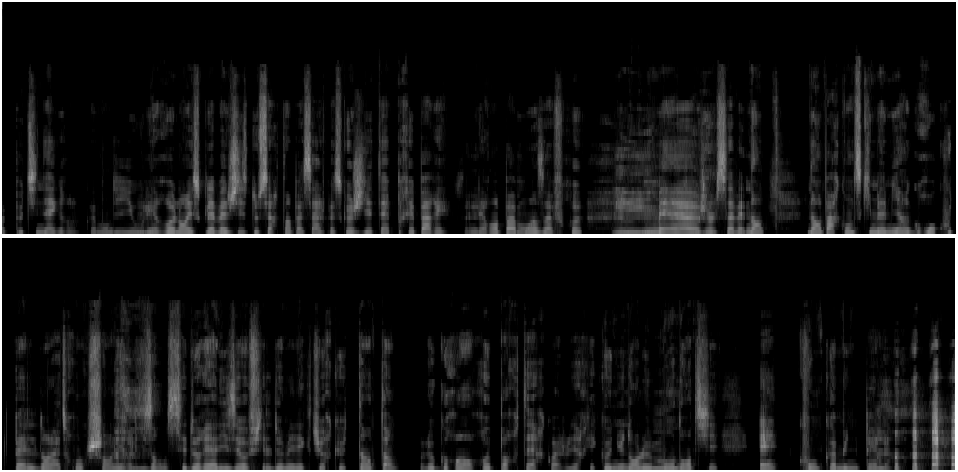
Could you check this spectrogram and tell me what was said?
euh, petit nègre, comme on dit, ou les relents esclavagistes de certains passages, parce que j'y étais préparée. Ça ne les rend pas moins affreux, Mais oui. mais euh, je le savais. Non, non. Par contre, ce qui m'a mis un gros coup de pelle dans la tronche en les relisant, c'est de réaliser au fil de mes lectures que Tintin, le grand reporter, quoi, je veux dire, qui est connu dans le monde entier, est con comme une pelle.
